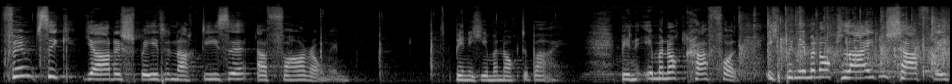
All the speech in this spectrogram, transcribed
50 Jahre später nach diesen Erfahrungen bin ich immer noch dabei. Bin immer noch kraftvoll. Ich bin immer noch leidenschaftlich.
